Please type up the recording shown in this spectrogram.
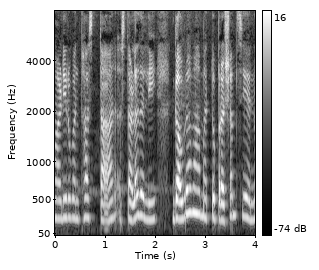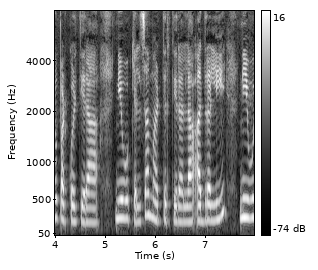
ಮಾಡಿರುವಂತಹ ಸ್ಥಾ, ಸ್ಥಳದಲ್ಲಿ ಗೌರವ ಮತ್ತು ಪ್ರಶಂಸೆಯನ್ನು ಪಡ್ಕೊಳ್ತೀರಾ? ನೀವು ಕೆಲಸ ಮಾಡ್ತಿರ್ತೀರಲ್ಲ, ಅದರಲ್ಲಿ ನೀವು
